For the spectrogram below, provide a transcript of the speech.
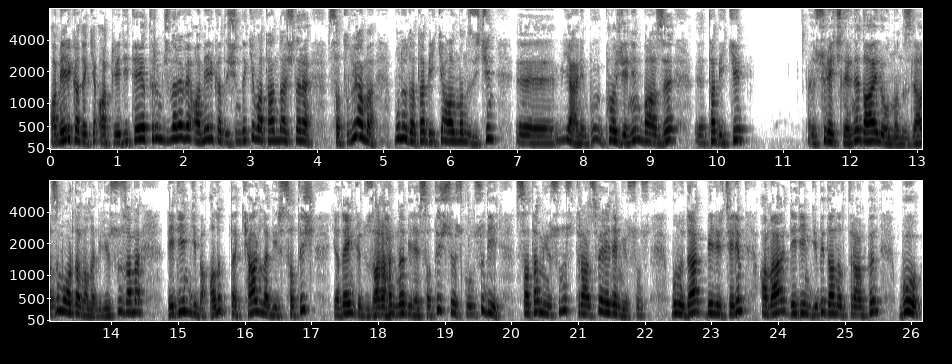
Amerika'daki akredite yatırımcılara ve Amerika dışındaki vatandaşlara satılıyor ama bunu da tabii ki almanız için e, yani bu projenin bazı e, tabii ki e, süreçlerine dahil olmanız lazım. Oradan alabiliyorsunuz ama dediğim gibi alıp da karla bir satış ya da en kötü zararına bile satış söz konusu değil. Satamıyorsunuz, transfer edemiyorsunuz. Bunu da belirtelim ama dediğim gibi Donald Trump'ın bu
